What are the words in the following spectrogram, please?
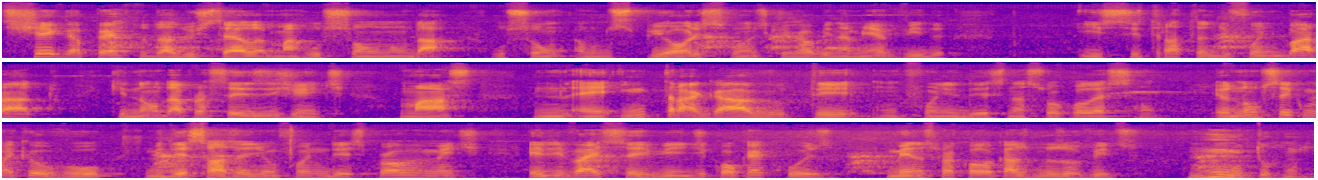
chega perto da do Stellar, mas o som não dá. O som é um dos piores fones que eu já vi na minha vida, e se tratando de fone barato, que não dá para ser exigente, mas é intragável ter um fone desse na sua coleção. Eu não sei como é que eu vou me desfazer de um fone desse. Provavelmente ele vai servir de qualquer coisa, menos para colocar nos meus ouvidos. Muito ruim.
